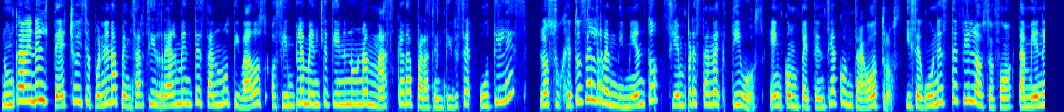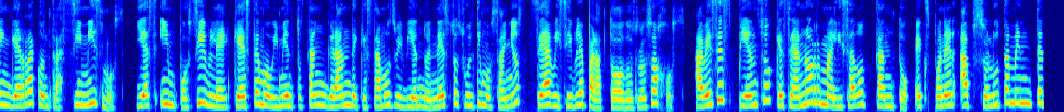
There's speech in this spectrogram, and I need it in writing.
nunca ven el techo y se ponen a pensar si realmente están motivados o simplemente tienen una máscara para sentirse útiles. Los sujetos del rendimiento siempre están activos, en competencia contra otros y según este filósofo también en guerra contra sí mismos. Y es imposible que este movimiento tan grande que estamos viviendo en estos últimos años sea visible para todos los ojos. A veces pienso que se ha normalizado tanto exponer absolutamente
